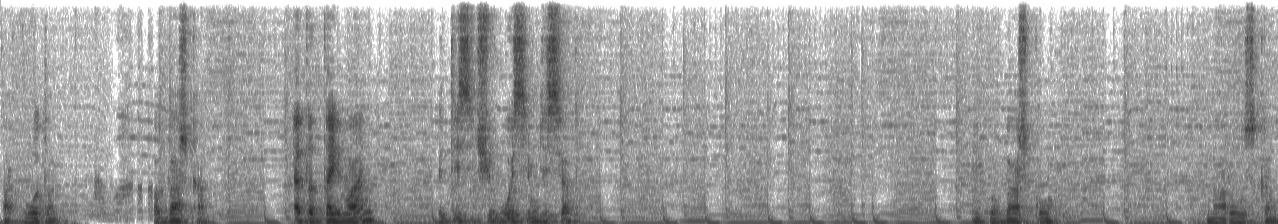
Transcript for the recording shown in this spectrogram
Так, вот он. ПБшка. Это Тайвань. 2080. И ПБшку на русском.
